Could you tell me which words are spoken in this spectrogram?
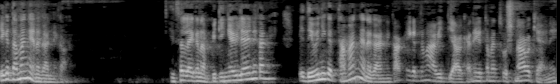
ඒක Taman දැනගන්න එක. ඉතල එක නම් පිටින් ඇවිල්ලා එන එකනේ. ඒ දෙවෙනි එක Taman දැනගන්න එකක්. ඒක තමයි අවිද්‍යාව කියන්නේ. ඒක තමයි තෘෂ්ණාව කියන්නේ.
